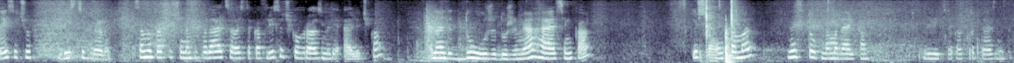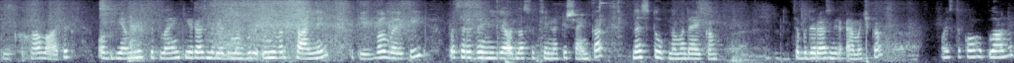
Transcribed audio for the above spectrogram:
1200 гривень. Саме перше, що нам попадається, ось така флісочка в розмірі елічка. Вона йде дуже-дуже м'ягесенька, з кишеньками. Наступна моделька. Дивіться, яка крутезна, такий халатик. Об'ємний, тепленький розмір, я думаю, буде універсальний, такий великий. Посередині є одна суцільна кишенька. Наступна моделька. Це буде розмір емочка. Ось такого плану.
